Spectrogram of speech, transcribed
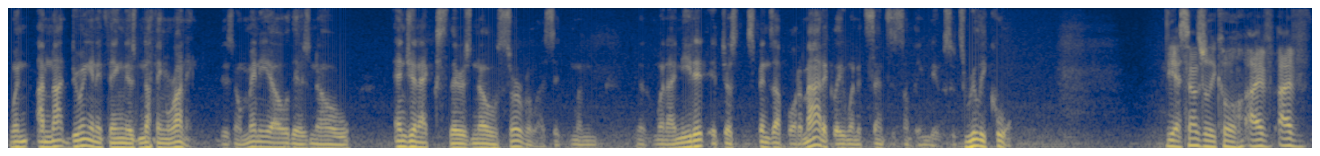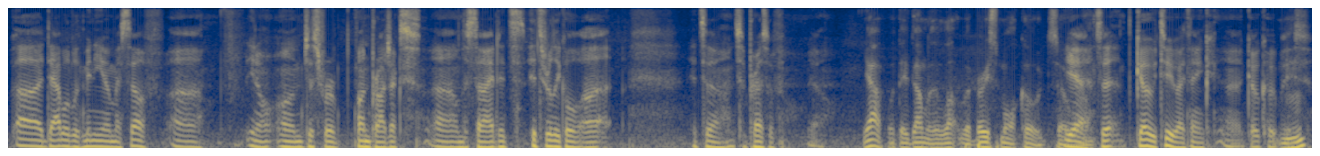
when I'm not doing anything, there's nothing running. There's no Minio. There's no Nginx. There's no serverless. It, when when I need it, it just spins up automatically when it senses something new. So it's really cool. Yeah, sounds really cool. I've I've uh, dabbled with Minio myself. Uh, f- you know, um, just for fun projects uh, on the side. It's it's really cool. Uh, it's uh, it's impressive. Yeah. Yeah, what they've done with a lot with very small code. So yeah, uh, it's a Go too. I think uh, Go code base. Mhm.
